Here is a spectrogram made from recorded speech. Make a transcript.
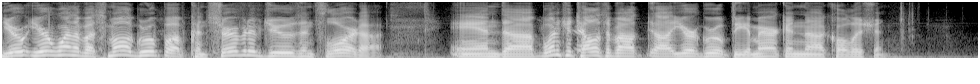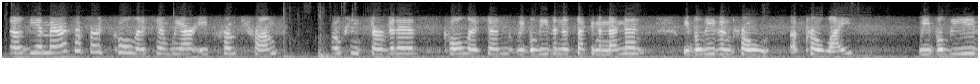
You're you're one of a small group of conservative Jews in Florida. And uh, why don't you tell us about uh, your group, the American uh, Coalition? So, the America First Coalition, we are a pro Trump, pro conservative coalition. We believe in the Second Amendment. We believe in pro uh, pro life. We believe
